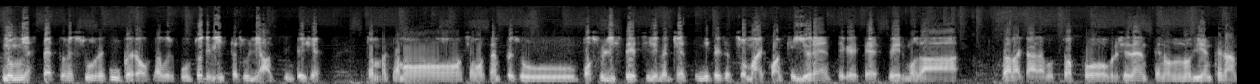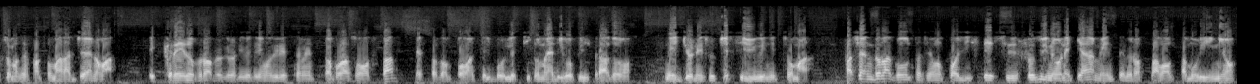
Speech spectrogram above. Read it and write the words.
non mi aspetto nessun recupero da quel punto di vista, sugli altri invece insomma siamo, siamo sempre su, un po' sugli stessi, l'emergenza in difesa, insomma ecco anche Llorente che, che è fermo da, dalla gara purtroppo precedente non, non rientrerà, insomma si è fatto male a Genova e credo proprio che lo rivedremo direttamente dopo la sosta, che è stato un po' anche il bollettino medico filtrato nei giorni successivi, quindi insomma facendo la conta siamo un po' gli stessi del Frosinone, chiaramente però stavolta Mourinho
